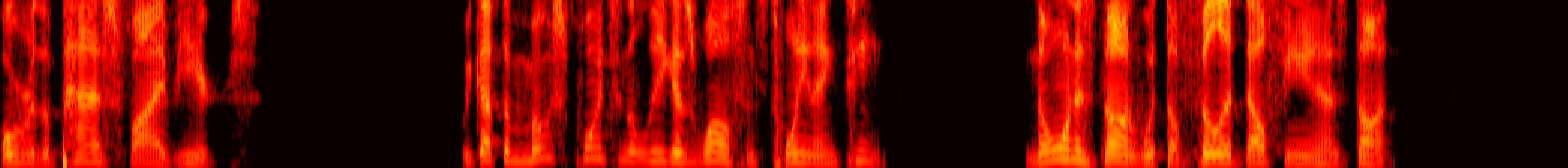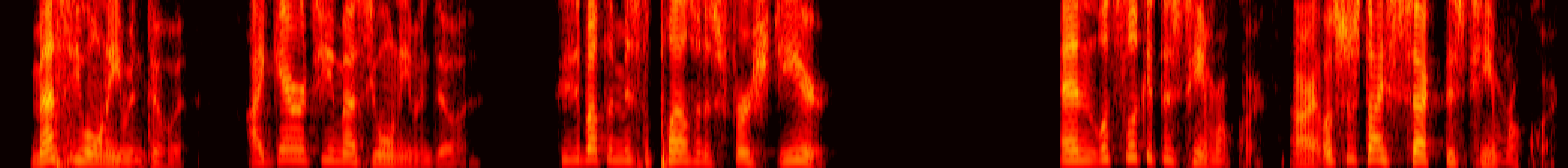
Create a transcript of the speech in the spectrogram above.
over the past five years. We got the most points in the league as well since 2019. No one has done what the Philadelphia Union has done. Messi won't even do it. I guarantee you, Messi won't even do it because he's about to miss the playoffs in his first year. And let's look at this team real quick. All right, let's just dissect this team real quick.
